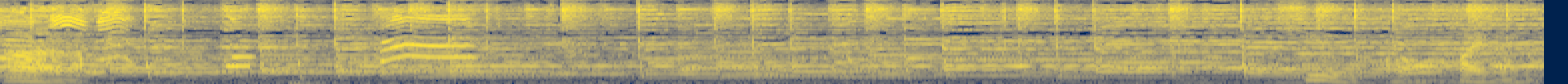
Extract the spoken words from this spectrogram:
あららーいいねパ9か。はいはいはい。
